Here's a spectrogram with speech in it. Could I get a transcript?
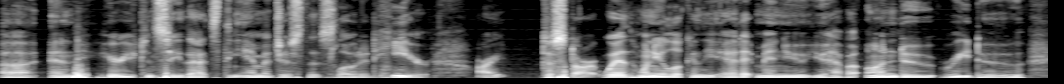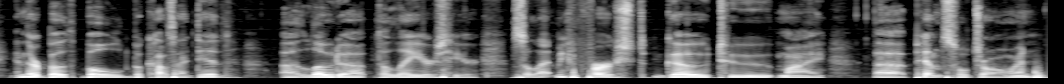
Uh, and here you can see that's the images that's loaded here. Alright, to start with, when you look in the edit menu, you have an undo, redo, and they're both bold because I did uh, load up the layers here. So let me first go to my uh, pencil drawing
